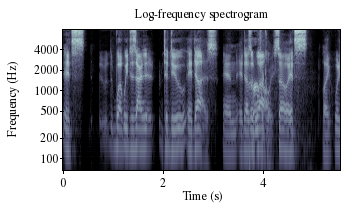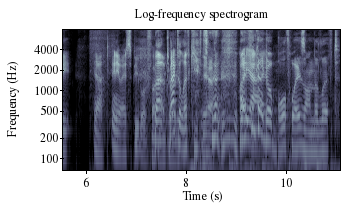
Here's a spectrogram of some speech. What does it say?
it's what we designed it to do. It does, and it does it well. So it's like, what do you? Yeah. Anyways, People are fucking. But back to lift kits. Yeah. I yeah, think I go both ways on the lift.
